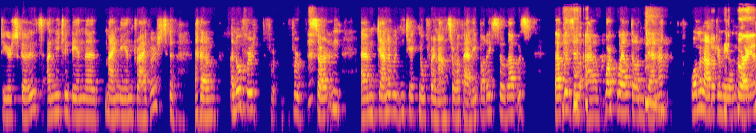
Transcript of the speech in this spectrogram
to your schools and you two being the my main drivers. um, I know for, for, for certain, um, Jenna wouldn't take no for an answer of anybody. So that was that was uh, work well done, Jenna. Woman after me heart.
